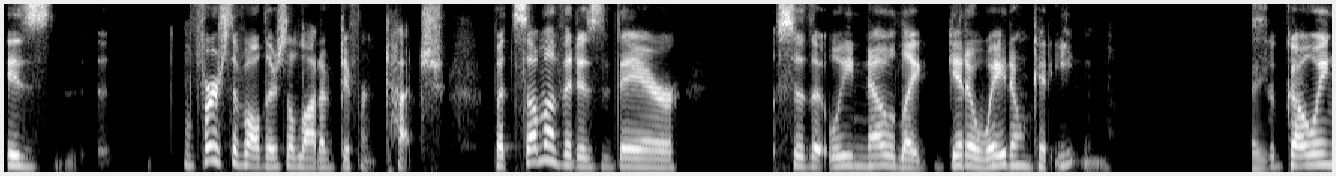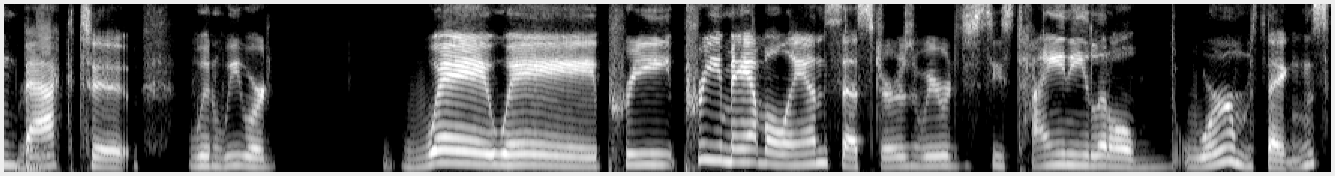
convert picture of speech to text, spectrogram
is well, first of all, there's a lot of different touch, but some of it is there so that we know like get away, don't get eaten. Right, So going right. back to when we were way, way pre pre mammal ancestors, we were just these tiny little worm things.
